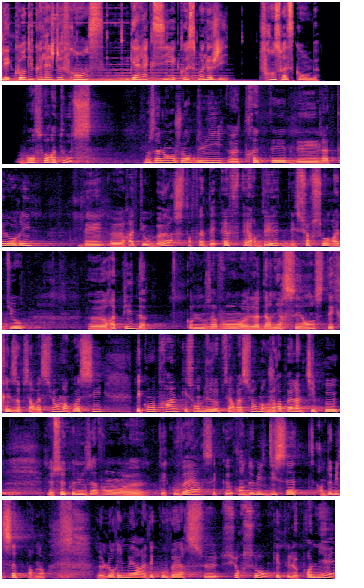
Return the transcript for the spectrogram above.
Les cours du Collège de France, Galaxie et Cosmologie. Françoise Combe. Bonsoir à tous. Nous allons aujourd'hui euh, traiter de la théorie des euh, radio bursts, en fait des FRD, des sursauts radio euh, rapides, comme nous avons la dernière séance décrit les observations. Donc voici les contraintes qui sont dues aux observations. Donc je rappelle un petit peu ce que nous avons découvert, c'est qu'en 2017, en 2007, pardon, Lorimer a découvert ce sursaut qui était le premier.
